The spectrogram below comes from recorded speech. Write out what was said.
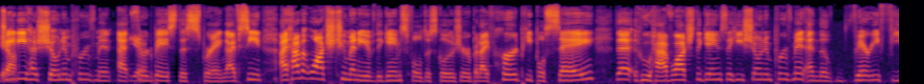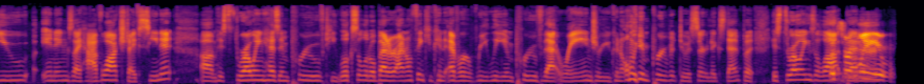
Yeah. JD has shown improvement at Yeah. third base this spring. I've seen, I haven't watched too many of the games, full disclosure, but I've heard people say that who have watched the games that he's shown improvement, and the very few innings I have watched, I've seen it. Um, his throwing has improved. He looks a little better. I don't think you can ever really improve that range, or you can only improve it to a certain extent, but his throwing's a lot But certainly, better.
